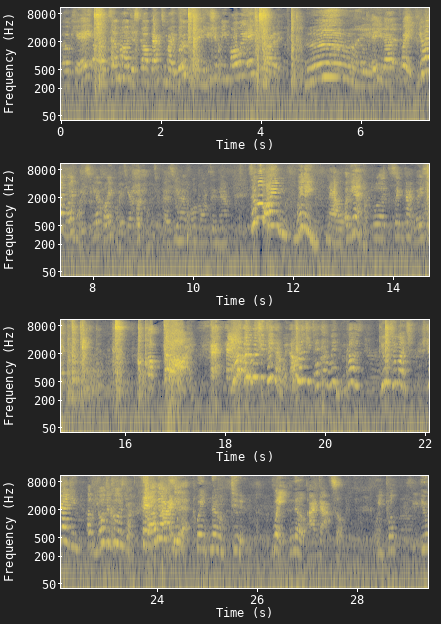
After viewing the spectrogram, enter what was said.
Okay, uh, somehow I just got back to my work and you should be probably angry about it. Okay, you got. Wait, you have five points. You have five points. You have five points because you have four points in now. Somehow I am winning now again for like the second time. Wait a second. Oh, come on! You know, I'll let you take that win. I'll let you take that win because you have too much strategy of you're the coolest one. Hey, I didn't I see that. Wait, no, dude. Wait, no, I got something. We put, you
